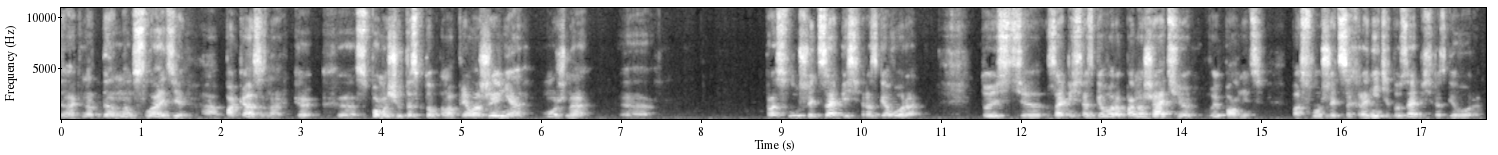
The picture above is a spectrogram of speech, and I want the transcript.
Так, на данном слайде а, показано, как а, с помощью десктопного приложения можно а, прослушать запись разговора. То есть а, запись разговора по нажатию, выполнить, послушать, сохранить эту запись разговора.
